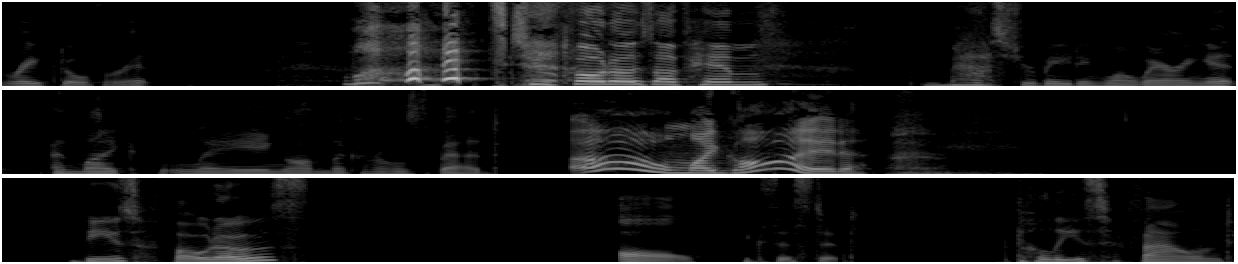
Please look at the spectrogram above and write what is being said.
draped over it What? to photos of him masturbating while wearing it and like laying on the girl's bed. Oh my god. These photos all existed. The police found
